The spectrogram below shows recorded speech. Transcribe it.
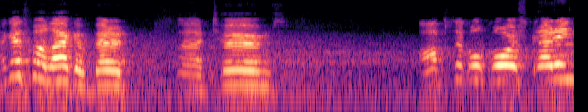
I guess for lack of better uh, terms, obstacle course cutting.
